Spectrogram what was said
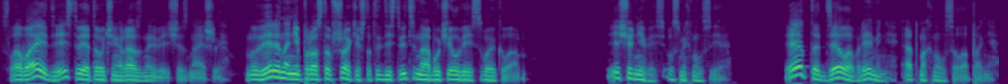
Слова и действия — это очень разные вещи, знаешь ли. Уверен, они просто в шоке, что ты действительно обучил весь свой клан. Еще не весь, — усмехнулся я. Это дело времени, — отмахнулся Лопаня.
